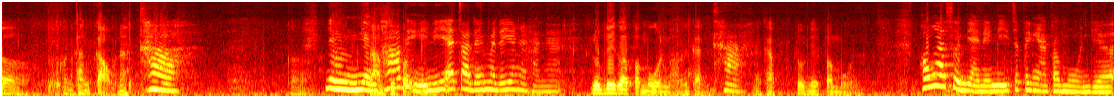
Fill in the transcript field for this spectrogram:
ก็ค่อนข้างเก่านะ ค่ะ ก็ อย่างอย่าง30ภาพกว่าอย่างปีนี้อาจารย์ได้มาได้ยังไงคะเนี่ยรูปนี้ก็ประมูลมาเหมือนกันค่ะนะครับรูปนี้ประมูล เพราะงานส่วนใหญ่ในนี้จะเป็นงานประมูลเยอะ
